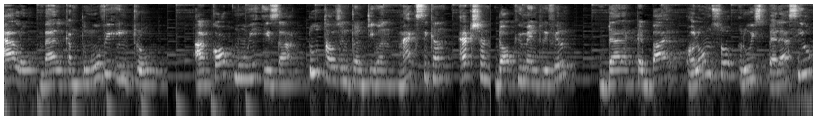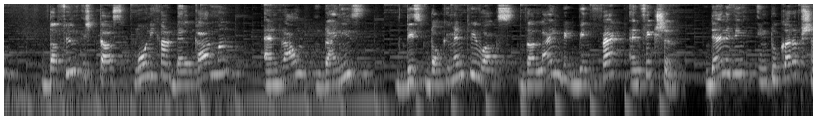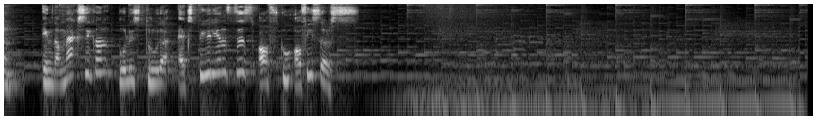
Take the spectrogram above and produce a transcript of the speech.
Hello, welcome to Movie Intro. A Cop movie is a 2021 Mexican action documentary film directed by Alonso Ruiz Palacio. The film stars Monica del Carmen and Raul Briones. This documentary works the line between fact and fiction, delving into corruption in the Mexican police through the experiences of two officers.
